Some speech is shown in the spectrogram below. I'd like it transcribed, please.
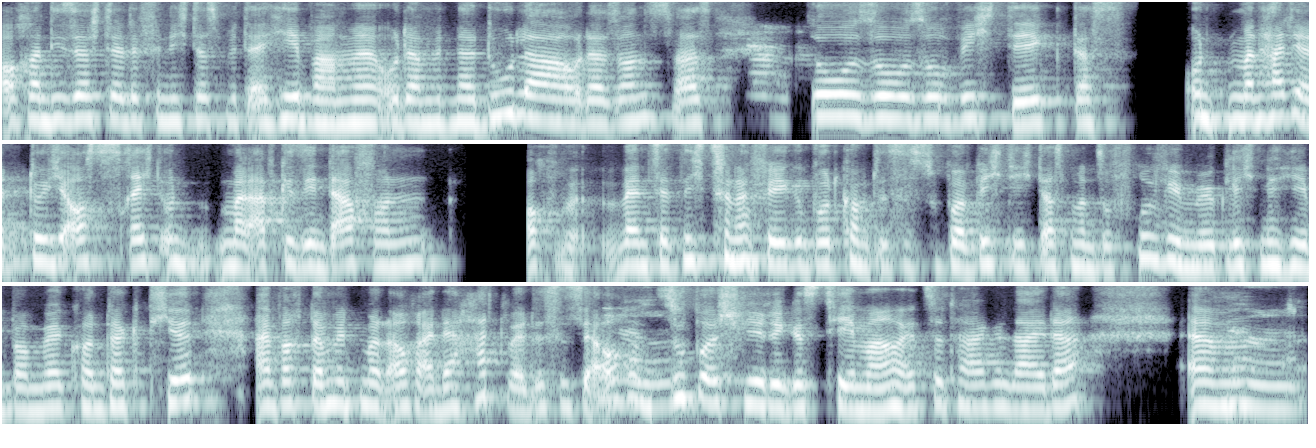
auch an dieser Stelle finde ich das mit der Hebamme oder mit einer Dula oder sonst was so, so, so wichtig, dass und man hat ja durchaus das Recht und mal abgesehen davon, auch wenn es jetzt nicht zu einer Fehlgeburt kommt, ist es super wichtig, dass man so früh wie möglich eine Hebamme kontaktiert, einfach damit man auch eine hat, weil das ist ja auch ja. ein super schwieriges Thema heutzutage leider. Ähm, ja.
